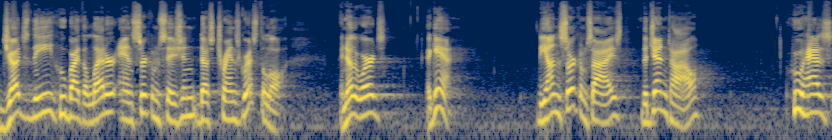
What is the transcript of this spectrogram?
judge thee who by the letter and circumcision dost transgress the law? In other words, again, the uncircumcised, the Gentile, who has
